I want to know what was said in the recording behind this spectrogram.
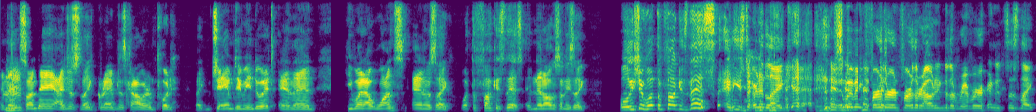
and then Mhm. Sunday I just like grabbed his collar and put like jammed him into it, and then he went out once and was like, "What the fuck is this?" And then all of a sudden he's like. Holy shit, what the fuck is this? And he started like swimming further and further out into the river. And it's just like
